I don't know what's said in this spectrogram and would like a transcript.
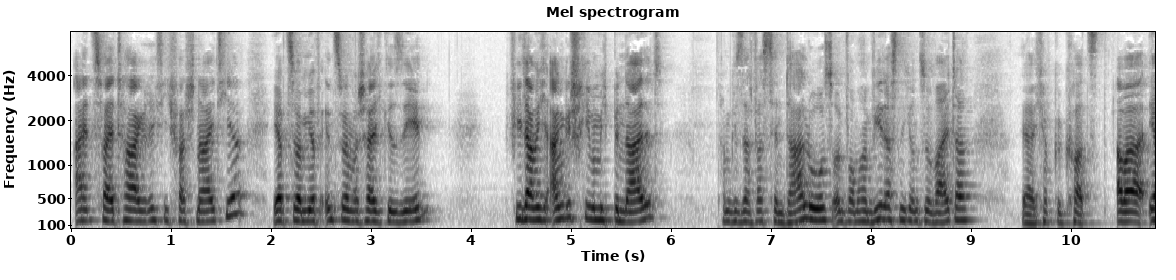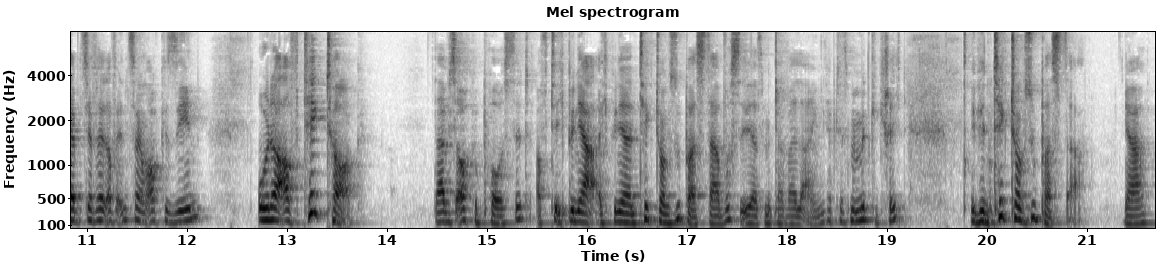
ein, zwei Tage richtig verschneit hier. Ihr habt es bei mir auf Instagram wahrscheinlich gesehen. Viele haben mich angeschrieben und mich beneidet, haben gesagt, was denn da los und warum haben wir das nicht und so weiter. Ja, ich habe gekotzt. Aber ihr habt es ja vielleicht auf Instagram auch gesehen. Oder auf TikTok. Da habe ich es auch gepostet. Auf, ich, bin ja, ich bin ja ein TikTok-Superstar. Wusstet ihr das mittlerweile eigentlich? Habt ihr das mal mitgekriegt? Ich bin TikTok-Superstar. Ja.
